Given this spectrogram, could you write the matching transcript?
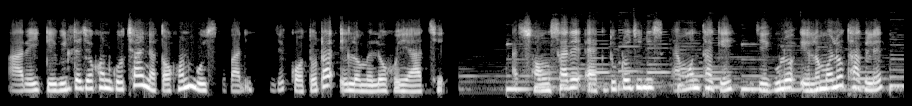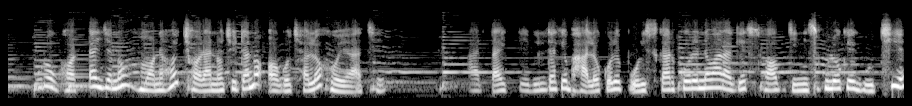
আর এই টেবিলটা যখন গোছায় না, তখন বুঝতে পারি যে কতটা এলোমেলো হয়ে আছে। আর সংসারে এক দুটো জিনিস এমন থাকে যেগুলো এলোমেলো থাকলে পুরো ঘরটাই যেন মনে হয় ছড়ানো, ছিটানো, অগোছালো হয়ে আছে। আর তাই টেবিলটাকে ভালো করে পরিষ্কার করে নেওয়ার আগে সব জিনিসগুলোকে গুছিয়ে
